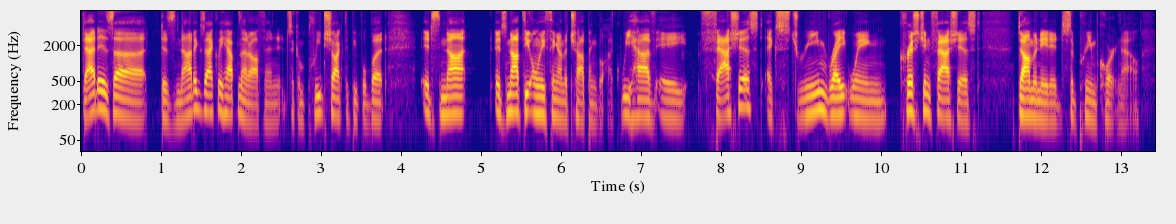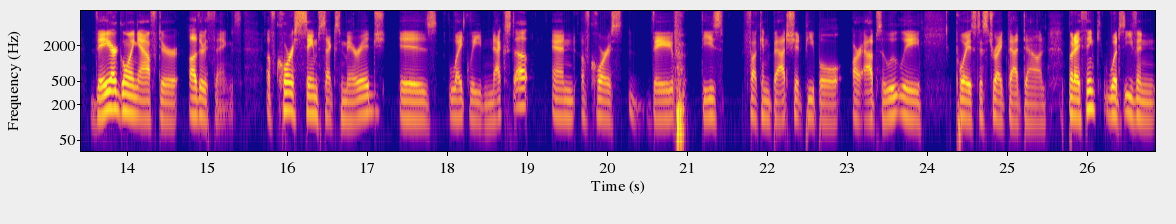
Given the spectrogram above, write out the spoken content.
That is uh does not exactly happen that often. It's a complete shock to people, but it's not it's not the only thing on the chopping block. We have a fascist, extreme right wing, Christian fascist dominated Supreme Court now. They are going after other things. Of course, same sex marriage is likely next up. And of course, they these fucking batshit people are absolutely poised to strike that down. But I think what's even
